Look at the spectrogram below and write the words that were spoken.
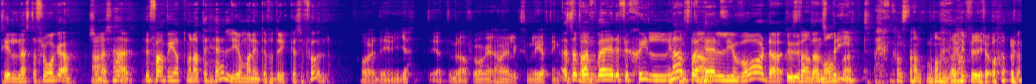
till nästa fråga som Ja. är så här. Hur fan vet man att det är helg om man inte får dricka sig full? Oj, det är en jätte, jättebra fråga. Jag har ju liksom levt i en Alltså, konstant, vad, vad är det för skillnad konstant- på helg och vardag utan måndag. sprit? konstant måndag i fyra år.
